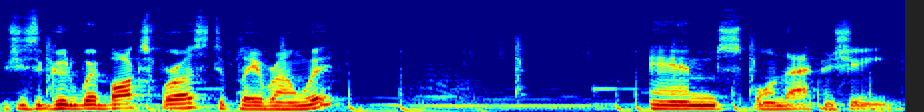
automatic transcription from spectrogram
which is a good web box for us to play around with. And spawn that machine.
